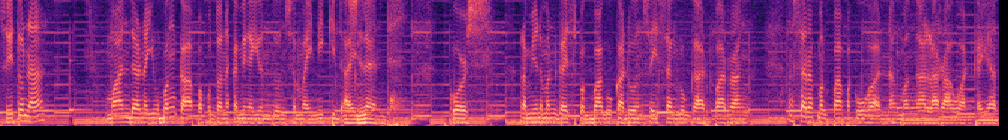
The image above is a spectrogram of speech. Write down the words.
So ito na. Umaandar na yung bangka. Papunta na kami ngayon doon sa may Naked Island. Of course alam nyo naman guys pag bago ka doon sa isang lugar parang ang sarap magpapakuha ng mga larawan. Kaya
